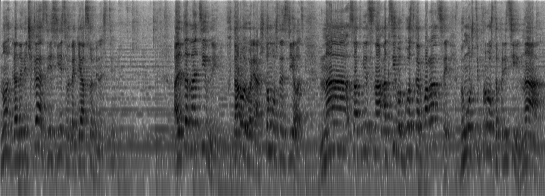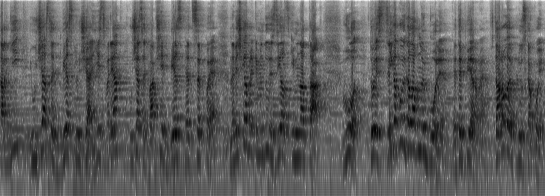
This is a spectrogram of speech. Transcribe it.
но для новичка здесь есть вот такие особенности. Альтернативный, второй вариант, что можно сделать? На, соответственно, активах госкорпораций вы можете просто прийти на торги и участвовать без ключа. Есть вариант участвовать вообще без ЭЦП. Новичкам рекомендую сделать именно так. Вот, то есть никакой головной боли, это первое. Второе плюс какой,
